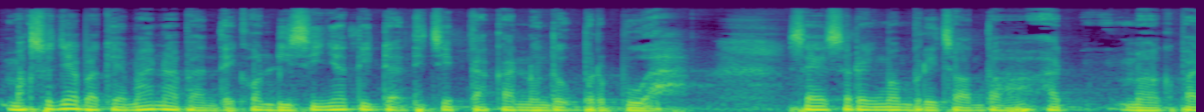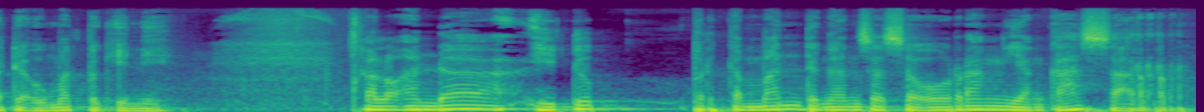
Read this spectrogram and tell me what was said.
Maksudnya bagaimana Bante? Kondisinya tidak diciptakan untuk berbuah. Saya sering memberi contoh kepada umat begini. Kalau Anda hidup berteman dengan seseorang yang kasar,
